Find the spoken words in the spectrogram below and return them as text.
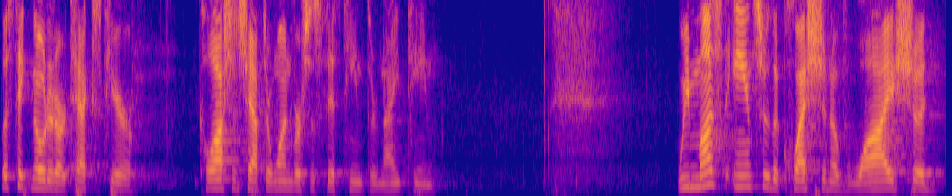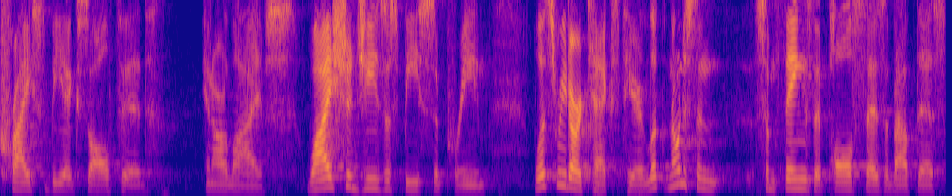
Let's take note at our text here Colossians chapter 1, verses 15 through 19. We must answer the question of why should Christ be exalted in our lives? Why should Jesus be supreme? Let's read our text here. Look, notice in some things that Paul says about this.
